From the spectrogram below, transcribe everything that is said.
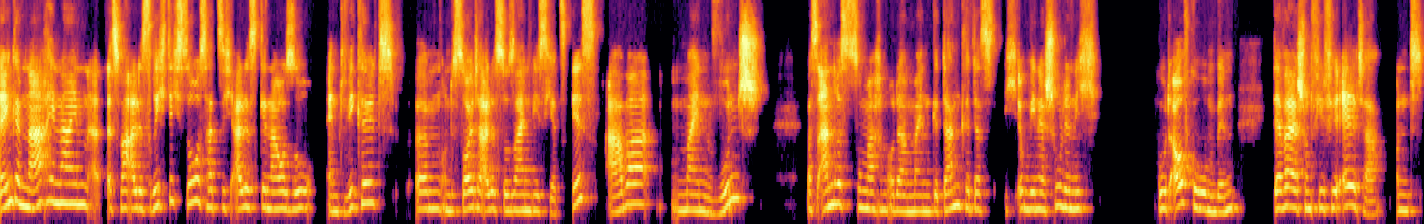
denke im Nachhinein, es war alles richtig so, es hat sich alles genau so entwickelt ähm, und es sollte alles so sein, wie es jetzt ist. Aber mein Wunsch, was anderes zu machen oder mein Gedanke, dass ich irgendwie in der Schule nicht gut aufgehoben bin, der war ja schon viel, viel älter. Und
